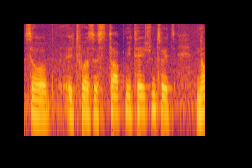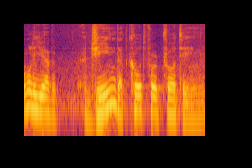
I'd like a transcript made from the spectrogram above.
So it was a stop mutation. So it's normally you have a, a gene that codes for a protein,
